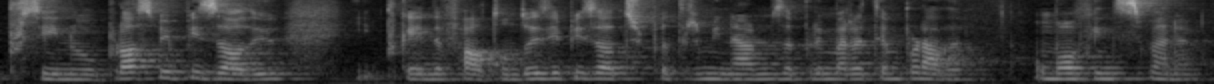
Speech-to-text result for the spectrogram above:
por si no próximo episódio, porque ainda faltam dois episódios para terminarmos a primeira temporada. Um bom fim de semana.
